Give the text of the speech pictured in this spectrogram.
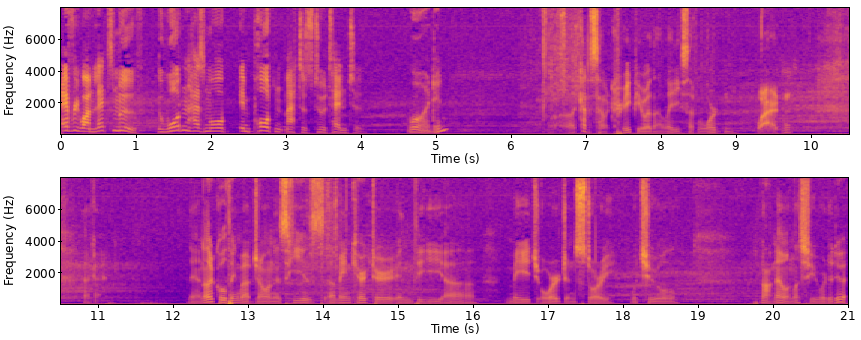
Everyone, let's move. The Warden has more important matters to attend to. Warden? Uh, that kind of sounded creepy when that lady said warden. Warden. Okay. Yeah, another cool thing about Jowan is he is a main character in the uh, mage origin story, which you will not know unless you were to do it.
